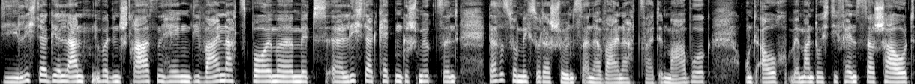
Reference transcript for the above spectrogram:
die Lichtergirlanden über den Straßen hängen, die Weihnachtsbäume mit äh, Lichterketten geschmückt sind. Das ist für mich so das Schönste an der Weihnachtszeit in Marburg. Und auch wenn man durch die Fenster schaut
